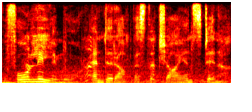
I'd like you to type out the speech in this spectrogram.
before Lillemor ended up as the giant's dinner.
